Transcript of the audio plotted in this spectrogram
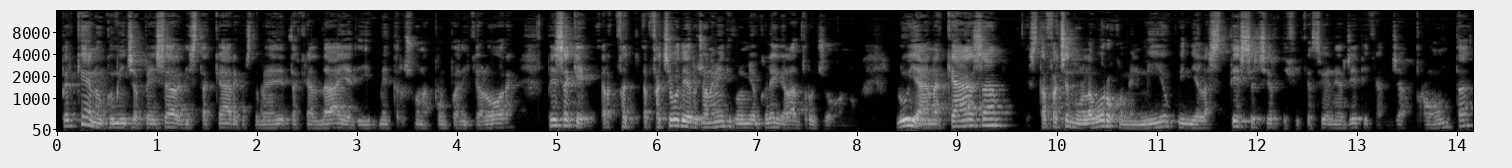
Perché non comincia a pensare di staccare questa benedetta caldaia e di mettere su una pompa di calore? Pensa che facevo dei ragionamenti con il mio collega l'altro giorno. Lui ha una casa, sta facendo un lavoro come il mio, quindi ha la stessa certificazione energetica già pronta,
